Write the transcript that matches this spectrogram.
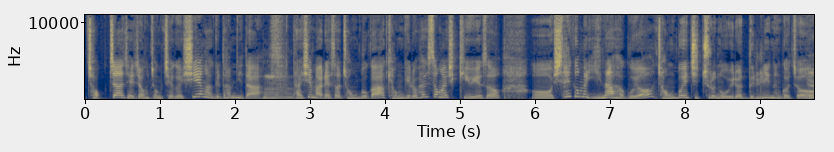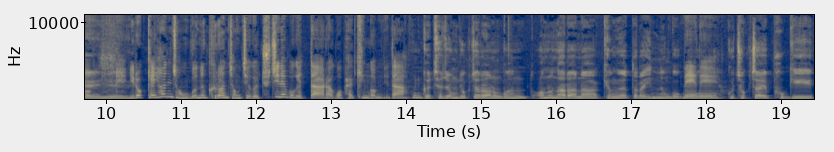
적자 재정 정책을 시행하기도 합니다. 음. 다시 말해서 정부가 경기를 활성화 활성화시키기 위해서 어 세금을 인하하고요. 정부의 지출은 오히려 늘리는 거죠. 예, 예. 이렇게 현 정부는 그런 정책을 추진해 보겠다라고 밝힌 겁니다. 그러니까 재정 적자라는 건 어느 나라나 경우에 따라 있는 거고 네네. 네. 그 적자의 폭이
